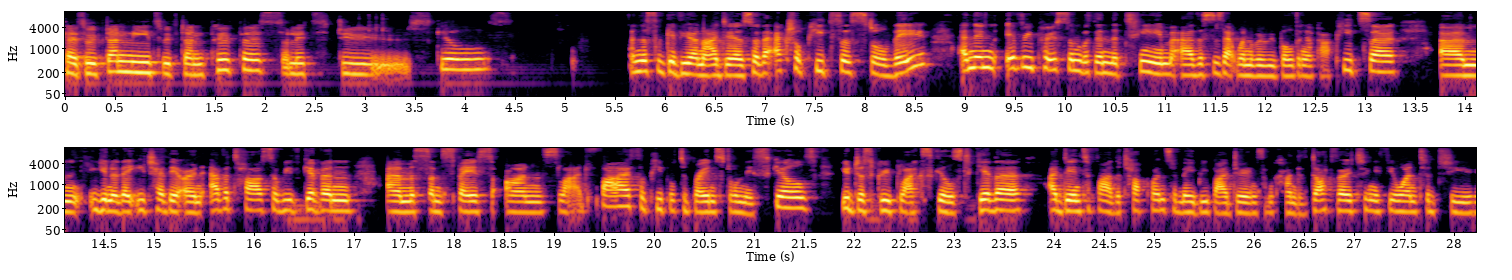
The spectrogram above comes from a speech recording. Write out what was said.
Okay, so we've done needs, we've done purpose. So let's do skills. And this will give you an idea. So the actual pizza is still there. And then every person within the team, uh, this is that one where we're building up our pizza. Um, you know, they each have their own avatar. So we've given um, some space on slide five for people to brainstorm their skills. You just group like skills together, identify the top ones. So maybe by doing some kind of dot voting if you wanted to,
